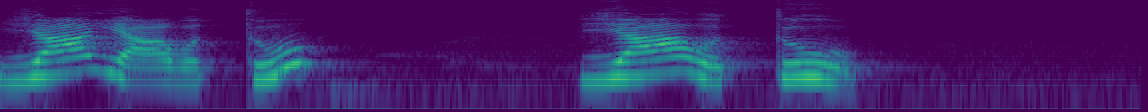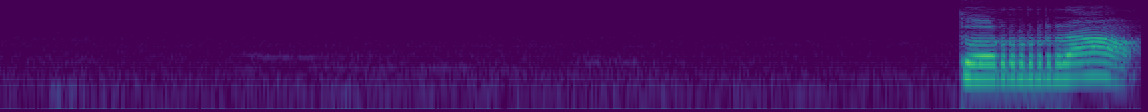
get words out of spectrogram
ಯಾ ಯಾವತ್ತು ಯಾವತ್ತು. తొర్ర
